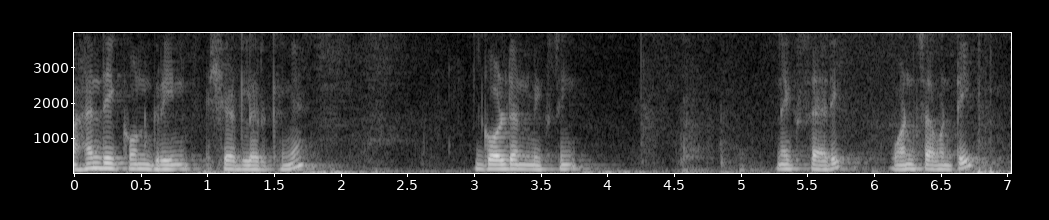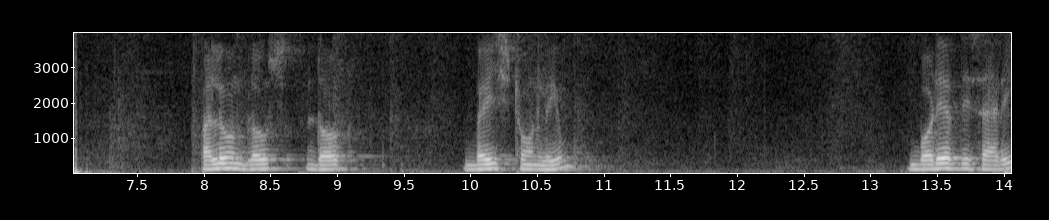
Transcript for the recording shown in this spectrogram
mehndi cone green ஷேடில் இருக்குங்க. Golden mixing next sari one seventy பல்லுவன் ப்ளவுஸ் டாக் பெய்ஜ் ஸ்டோன்லேயும் body of the sari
